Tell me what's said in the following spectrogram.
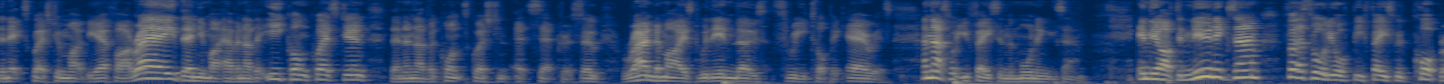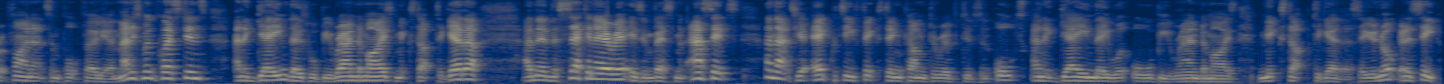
the next question might be FRA, then you might have another econ question, then another quants question, etc. So randomized within those three topic areas. And that's what you face in the morning exam. In the afternoon exam, first of all, you'll be faced with corporate finance and portfolio management questions. And again, those will be randomized, mixed up together. And then the second area is investment assets, and that's your equity, fixed income, derivatives, and alts. And again, they will all be randomized, mixed up together. So you're not going to see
